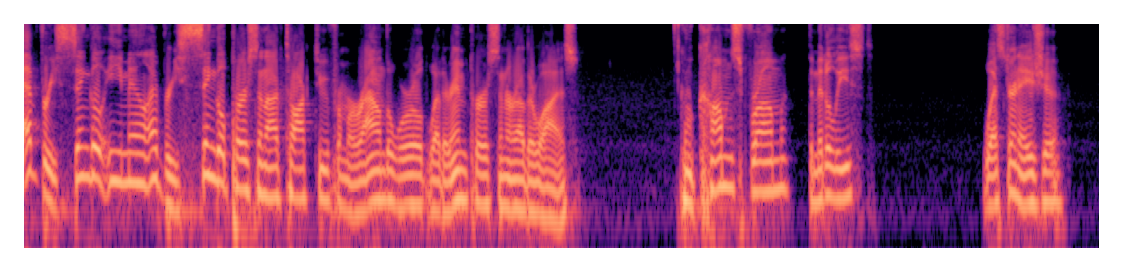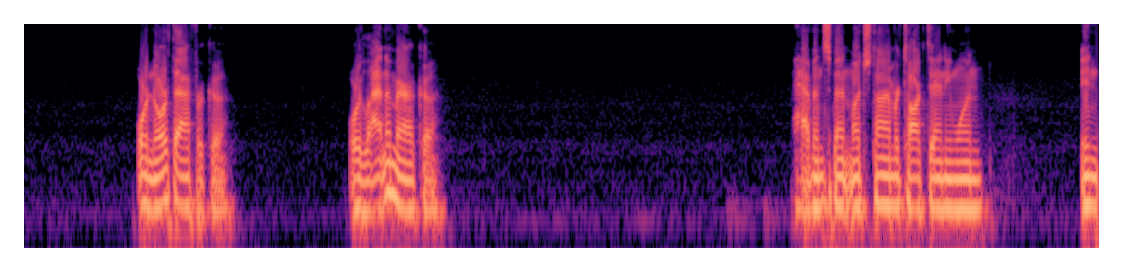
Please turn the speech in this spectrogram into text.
every single email, every single person I've talked to from around the world, whether in person or otherwise, who comes from the Middle East, Western Asia, or North Africa, or Latin America, haven't spent much time or talked to anyone in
